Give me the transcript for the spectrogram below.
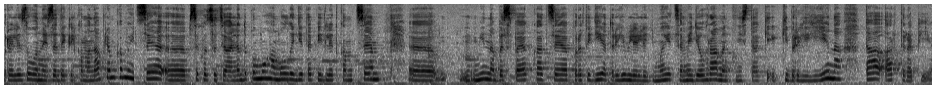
реалізований за декількома напрямками. Це е, психосоціальна допомога молоді та підліткам, це е, мінна безпека, це протидія торгівлі людьми, це медіаграмотність та кібергігієна та арт-терапія.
